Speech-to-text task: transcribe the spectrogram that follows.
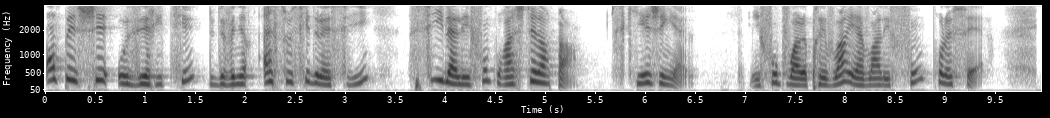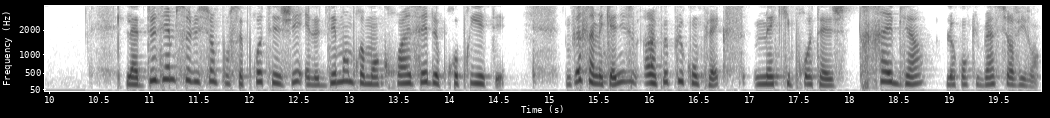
empêcher aux héritiers de devenir associés de la SCI s'il a les fonds pour acheter leur part ce qui est génial. Il faut pouvoir le prévoir et avoir les fonds pour le faire. La deuxième solution pour se protéger est le démembrement croisé de propriété. Donc ça, c'est un mécanisme un peu plus complexe, mais qui protège très bien le concubin survivant.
